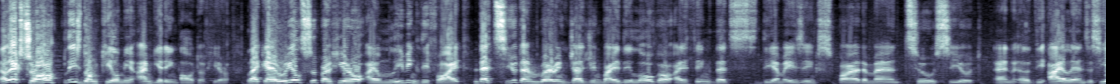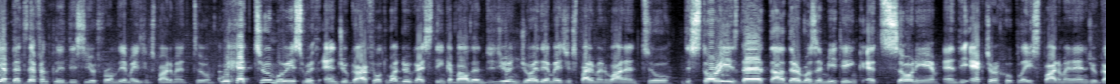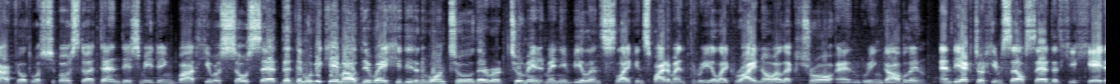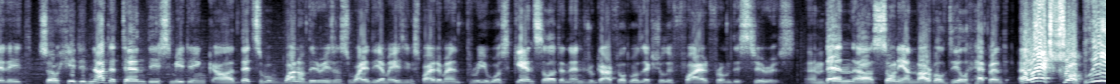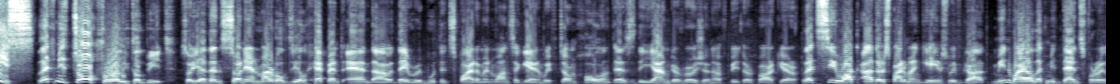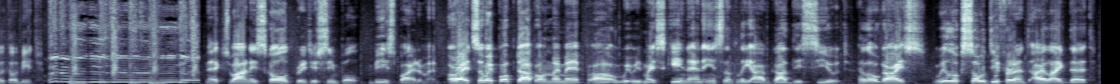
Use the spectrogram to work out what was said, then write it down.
Electro, please don't kill me, I'm getting out of here. Like a real superhero, I am leaving the fight. That suit I'm wearing, judging by the logo, I think that's the Amazing Spider-Man 2 suit. And uh, the eye lenses, yep, that's definitely the suit from the Amazing Spider-Man 2. We had two movies with Andrew Garfield, what do you guys think about them? Did you enjoy the Amazing Spider-Man 1 and 2? The story is that uh, there was a meeting at Sony, and the actor who plays Spider-Man Andrew Garfield was supposed to attend this meeting, but he was so sad that the movie came out the way he didn't want to. There were too many, many villains like in Spider-Man 3 like Rhino, Electro and Green Goblin and the actor himself said that he hated it so he did not attend this meeting. Uh, that's one of the reasons why The Amazing Spider-Man 3 was cancelled and Andrew Garfield was actually fired from this series. And then uh, Sony and Marvel deal happened. Electro, please! Let me talk for a little bit. So yeah, then Sony and Marvel deal happened and uh, they rebooted Spider-Man once again with Tom Holland as the younger version of Peter Parker. Let's see what other Spider-Man games we've got. Meanwhile, let me dance for a little bit. Next one is called pretty simple, Be Spider-Man. Alright, so I popped up on my map uh, with, with, my skin and instantly I've got this suit. Hello guys, we look so different, I like that.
